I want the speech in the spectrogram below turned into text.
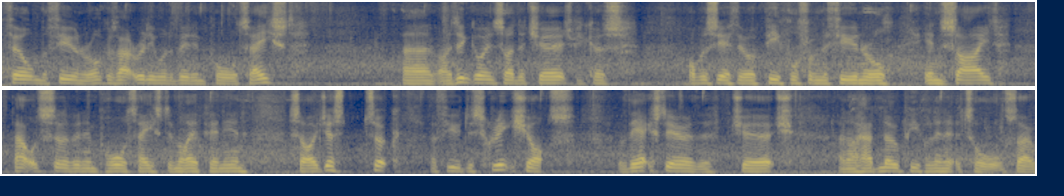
film the funeral because that really would have been in poor taste. Um, I didn't go inside the church because obviously if there were people from the funeral inside that would still have been in poor taste in my opinion. So I just took a few discreet shots of the exterior of the church and I had no people in it at all. So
